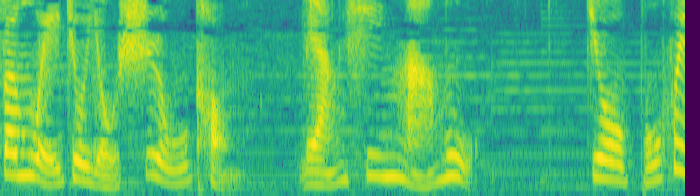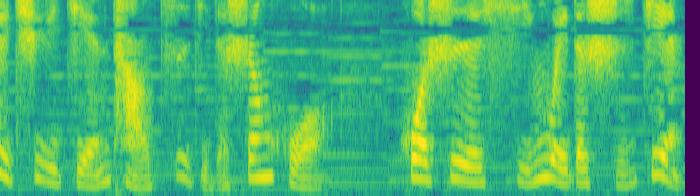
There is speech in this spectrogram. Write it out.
氛围就有恃无恐，良心麻木，就不会去检讨自己的生活。或是行为的实践，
